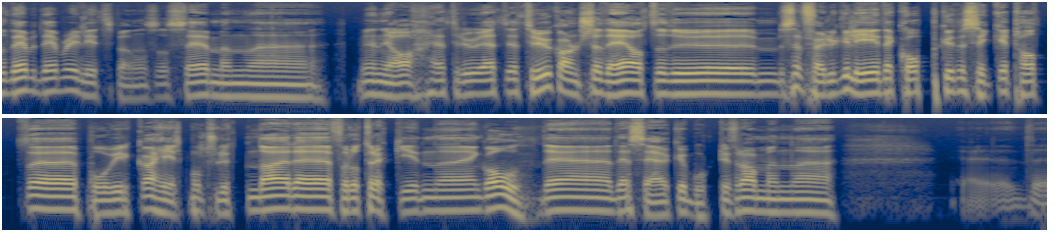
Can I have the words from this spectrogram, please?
så det, det, blir litt spennende å se, men men ja, jeg tror, jeg, jeg tror, kanskje det at du Selvfølgelig, The Cop kunne sikkert hatt uh, eh, påvirka helt mot slutten der uh, for å trøkke inn uh, en goal. Det, det, ser jeg jo ikke bort ifra, men uh, det,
